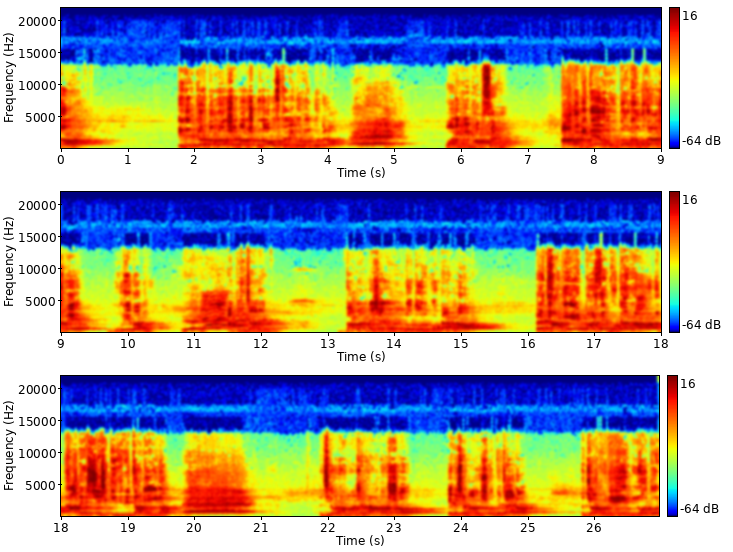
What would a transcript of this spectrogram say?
না, এদেরকে আর বাংলাদেশের মানুষ কোনো অবস্থানই গ্রহণ করবে না। অনেকেই ভাবছেন আগামীতে অমুক দল ক্ষমতায় আসবে গুড়ে বানি আপনি কি জানেন, বাংলাদেশের নতুন ভোটাররা প্রায় থার্টি এইট পার্সেন্ট ভোটাররা ধানের শেষ কি জিনিস জানিয়েই না। জিয়র রহমান আদর্শ, এদেশের মানুষ শুনতে চায় না। যখনই নতুন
